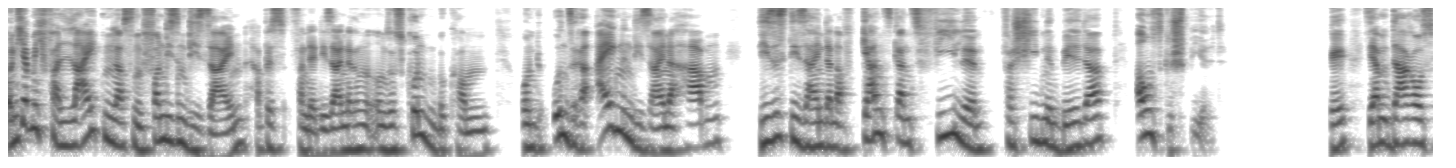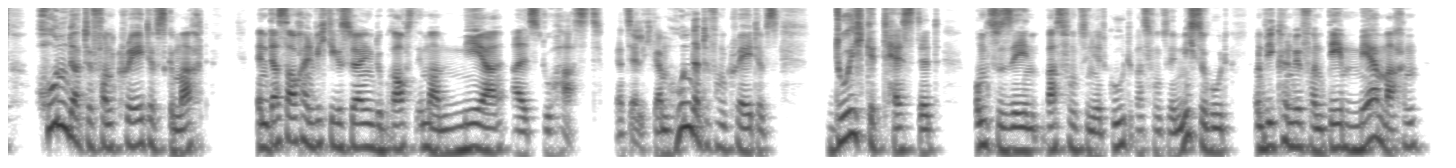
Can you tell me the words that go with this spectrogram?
Und ich habe mich verleiten lassen von diesem Design, habe es von der Designerin unseres Kunden bekommen und unsere eigenen Designer haben dieses Design dann auf ganz, ganz viele verschiedene Bilder ausgespielt. Sie haben daraus hunderte von Creatives gemacht. Denn das ist auch ein wichtiges Learning. Du brauchst immer mehr, als du hast. Ganz ehrlich, wir haben hunderte von Creatives durchgetestet, um zu sehen, was funktioniert gut, was funktioniert nicht so gut und wie können wir von dem mehr machen,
